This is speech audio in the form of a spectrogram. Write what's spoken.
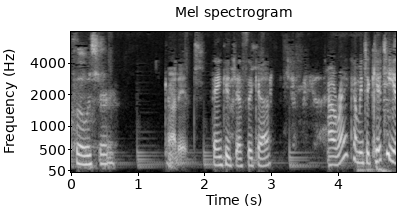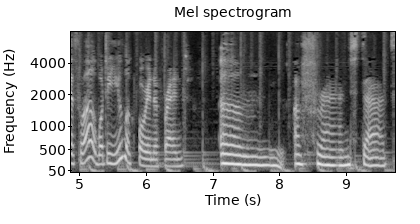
closer. Got it. Thank you, Jessica. All right, coming to Kitty as well. What do you look for in a friend? Um, a friend that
